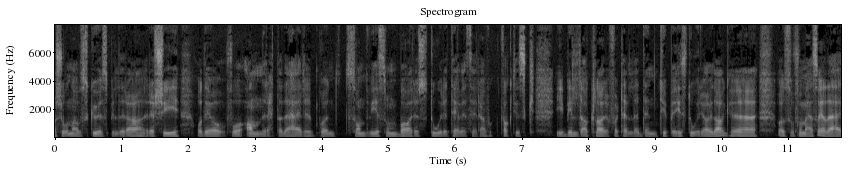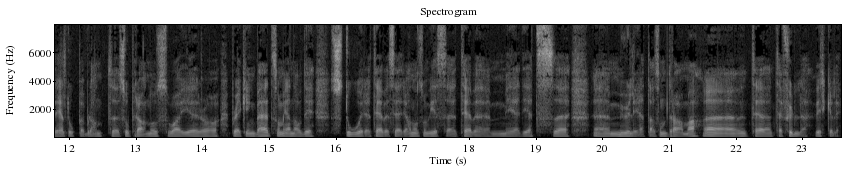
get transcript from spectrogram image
kombinasjon av skuespillere, regi, og det å få anrette det her på en sånn vis som bare store TV-serier faktisk i bilder klarer å fortelle den type historier i dag. Og så For meg så er det her helt oppe blant eh, Sopranos, Wire og Breaking Bad som en av de store TV-seriene, og som viser TV-mediets uh, muligheter som drama til, til fulle, virkelig.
